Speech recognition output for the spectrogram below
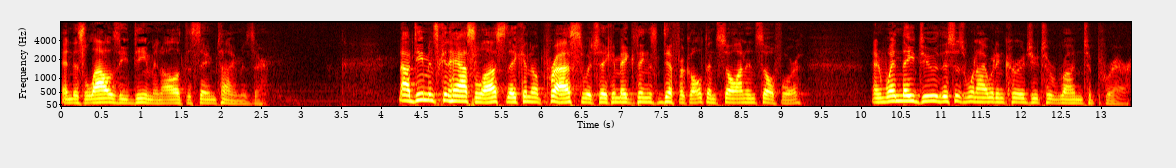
and this lousy demon all at the same time, is there? Now, demons can hassle us, they can oppress, which they can make things difficult, and so on and so forth. And when they do, this is when I would encourage you to run to prayer.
